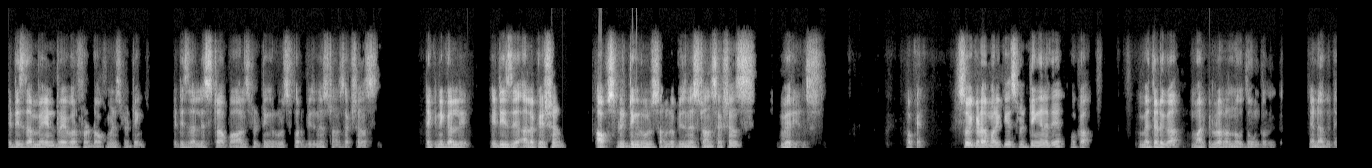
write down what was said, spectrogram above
It is the main driver for document splitting it is the list of all splitting rules for business transactions technically it is a allocation of splitting rules and business transactions variance. Okay so ఇక్కడ మనకి స్ప్లిట్టింగ్ అనేది ఒక మెథడ్గా మార్కెట్లో రన్ అవుతూ ఉంటుంది. End of the day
